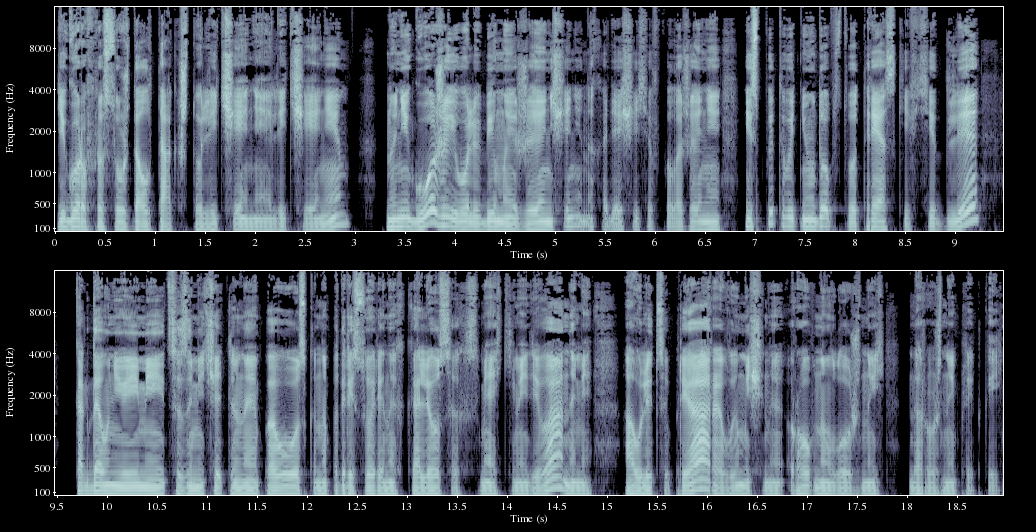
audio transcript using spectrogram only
Егоров рассуждал так, что лечение лечением, но не гоже его любимой женщине, находящейся в положении, испытывать неудобство тряски в седле, когда у нее имеется замечательная повозка на подрессоренных колесах с мягкими диванами, а улицы Приара вымощены ровно уложенной дорожной плиткой.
